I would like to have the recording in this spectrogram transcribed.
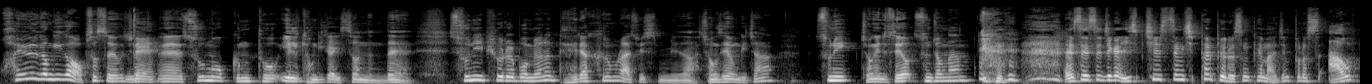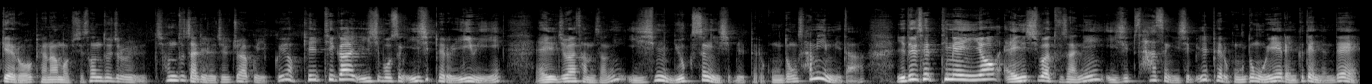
화요일 경기가 없었어요. 그렇죠? 네. 네. 수목 금토 일 경기가 있었는데 순위표를 보면은 대략 흐름을 알 수 있습니다. 정세영 기자 순위 정해주세요. 순정남. SSG가 27승 18패로 승패 마진 플러스 9개로 변함없이 선두를, 선두 자리를 질주하고 있고요. KT가 25승 20패로 2위, LG와 삼성이 26승 21패로 공동 3위입니다. 이들 세 팀에 이어 NC와 두산이 24승 21패로 공동 5위에 랭크됐는데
